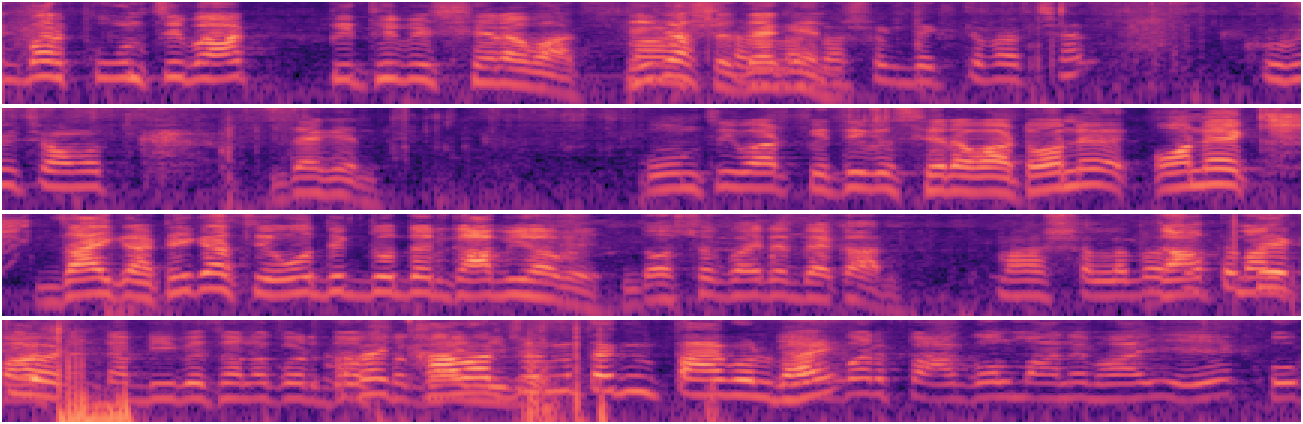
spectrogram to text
একবার কুঞ্চি বাট পৃথিবীর সেরা বাট ঠিক আছে? দেখেন। দর্শক দেখতে পাচ্ছেন খুবই চমৎকার। দেখেন কুঞ্চি বাট পৃথিবীর সেরা বাট অনেক অনেক জায়গা ঠিক আছে? ওদিক দুধের গাবি হবে। দর্শক ভাইরা দেখান। মাশাআল্লাহ দর্শক তো জাতমান দেখল। বিবেচনা করে দর্শক খাওয়ার জন্য তো একদম পাগল ভাই। একবার পাগল মানে ভাই এ খুব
